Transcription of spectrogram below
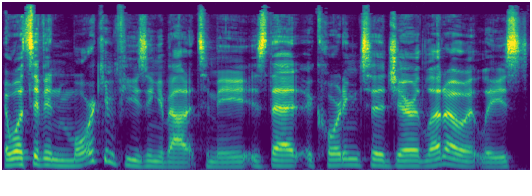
And what's even more confusing about it to me is that, according to Jared Leto, at least,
